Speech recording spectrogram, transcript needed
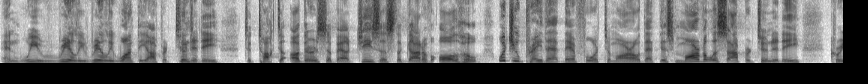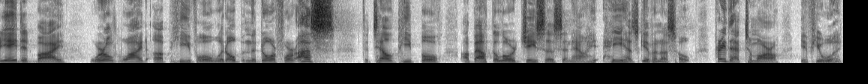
and we really, really want the opportunity to talk to others about Jesus, the God of all hope. Would you pray that, therefore, tomorrow, that this marvelous opportunity created by worldwide upheaval would open the door for us to tell people about the Lord Jesus and how He has given us hope. Pray that tomorrow, if you would.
